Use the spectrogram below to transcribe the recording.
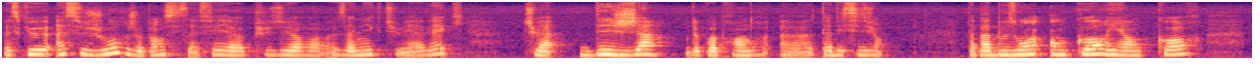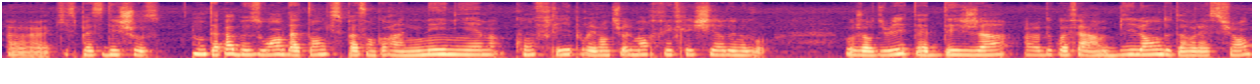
Parce que à ce jour, je pense, si ça fait euh, plusieurs années que tu es avec, tu as déjà de quoi prendre euh, ta décision. T'as pas besoin encore et encore euh, qu'il se passe des choses. Donc t'as pas besoin d'attendre qu'il se passe encore un énième conflit pour éventuellement réfléchir de nouveau. Aujourd'hui, tu as déjà euh, de quoi faire un bilan de ta relation.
